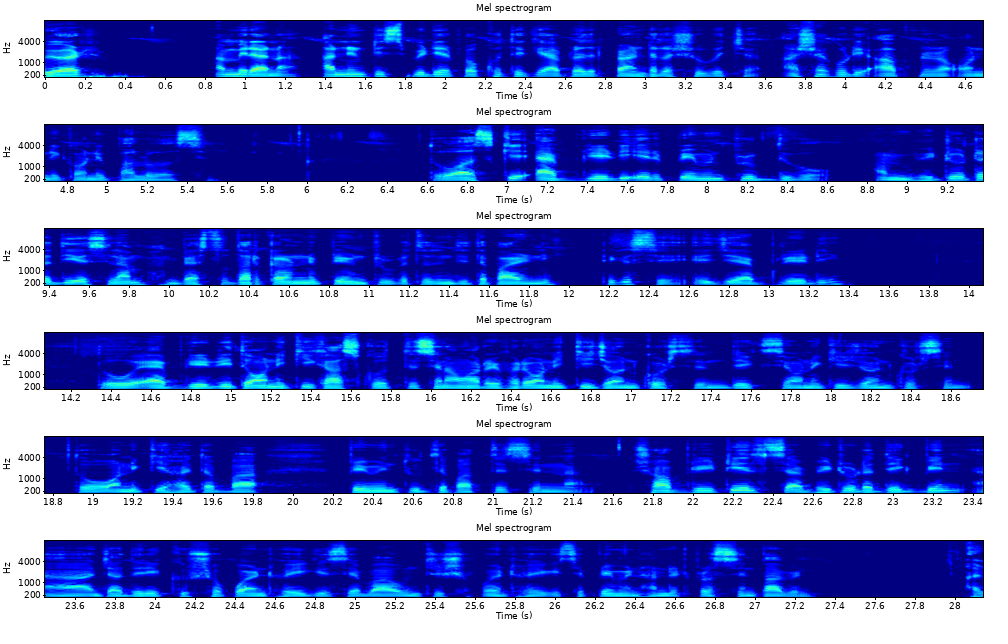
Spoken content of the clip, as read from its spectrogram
ভিওয়ার আমি রানা, আর্নিং টিসপিডিয়ার পক্ষ থেকে আপনাদের প্রাণঢালা শুভেচ্ছা। আশা করি আপনারা অনেক অনেক ভালো আছেন। তো আজকে অ্যাপগ্রেডি এর পেমেন্ট প্রুফ দেবো। আমি ভিডিওটা দিয়েছিলাম, ব্যস্ততার কারণে পেমেন্ট প্রুফ এতদিন দিতে পারিনি, ঠিক আছে? এই যে অ্যাপগ্রেডি তো অ্যাপগ্রেডিতে অনেকেই কাজ করতেছেন, আমার রেফারে অনেকেই জয়েন করছেন, দেখছি অনেকেই জয়েন করছেন। তো অনেকেই হয়তো বা পেমেন্ট তুলতে পারতেছেন না। সব ডিটেলস ভিডিওটা দেখবেন যাদের একুশশো পয়েন্ট হয়ে গেছে বা উনত্রিশশো পয়েন্ট হয়ে গেছে পেমেন্ট হান্ড্রেড পার্সেন্ট পাবেন। আর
